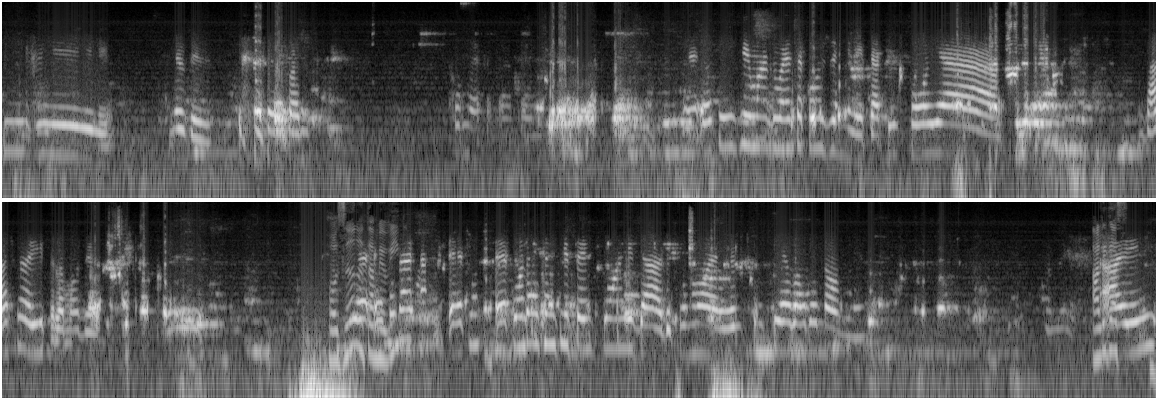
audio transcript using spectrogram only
tive meu Deus. É que é, Eu tive uma doença congênita, que foi a. Baixa aí, pelo amor de Deus. Rosana, tá me ouvindo? É, é, é, quando a gente tem uma idade como é, eu senti agora o nome. A ligação... Aí,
